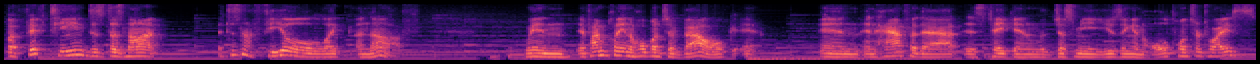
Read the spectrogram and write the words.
but 15 just does not it does not feel like enough. When if I'm playing a whole bunch of Valk and and half of that is taken with just me using an ult once or twice,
